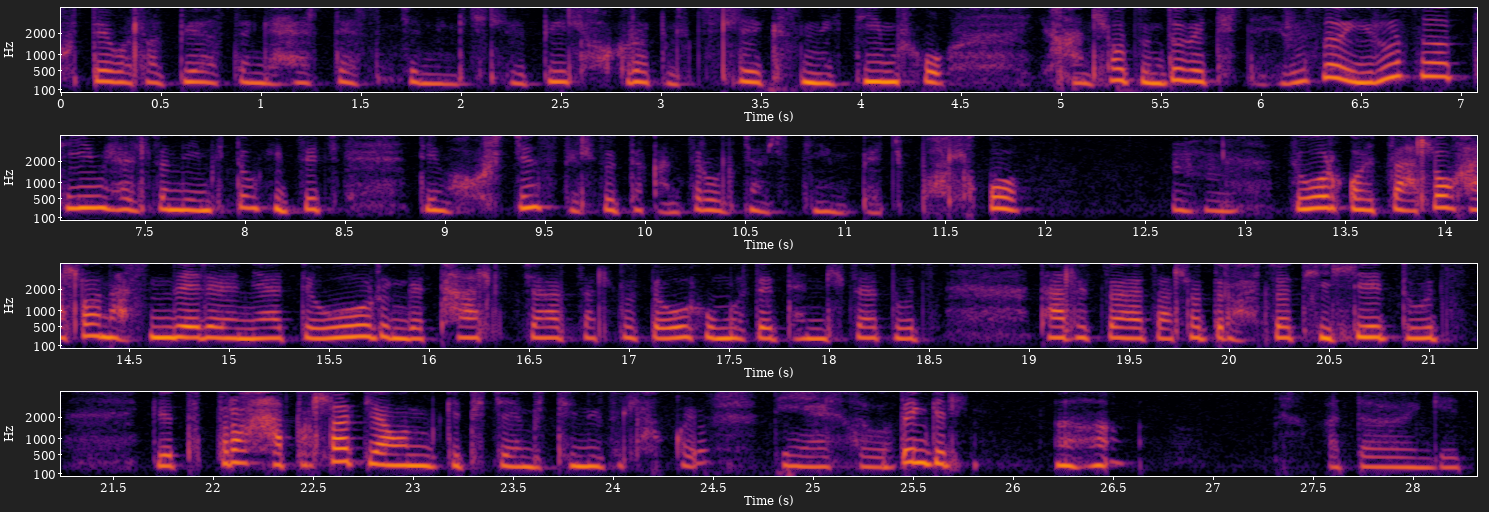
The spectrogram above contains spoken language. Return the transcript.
бүтээг болохоор би бас ингээ хайртайсан чинь ингэж хэлээ би л хохироод үлдчихлээ гэсэн нэг тиймэрхүү хандлага зөндөө байдаг шүү дээ. Ерөөсөө ерөөсөө тийм харилцаанд эмэгтэй хүн хизээч тийм хохирогчийн сэтгэл зүйтэй ганцар үлж юм шиг тийм байж болохгүй. Зүгээр гой залуу халуун насан дээр байна яа тэ өөр ингээ таалж байгаа залуустай өөр хүмүүстэй танилцаад үз таалж байгаа залуудаар очиод хилээд үз гээ дотроо хадгалаад явна гэдэг чинь амар тэнэг зүйл байхгүй юу? Тийм яг зөв. Одоо ингээл аха Одоо ингээд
